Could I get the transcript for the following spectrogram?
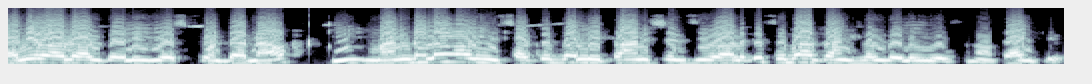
ధన్యవాదాలు తెలియజేసుకుంటున్నాం. ఈ మండలం ఈ సత్తుపల్లి కాన్స్టిట్యున్సీ వాళ్ళకి శుభాకాంక్షలు తెలియజేస్తున్నాం. థ్యాంక్ యూ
